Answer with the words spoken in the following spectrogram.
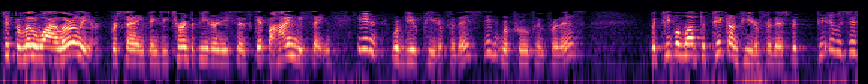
just a little while earlier for saying things. He turned to Peter and he says, Get behind me, Satan. He didn't rebuke Peter for this. He didn't reprove him for this. But people love to pick on Peter for this. But Peter was just,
